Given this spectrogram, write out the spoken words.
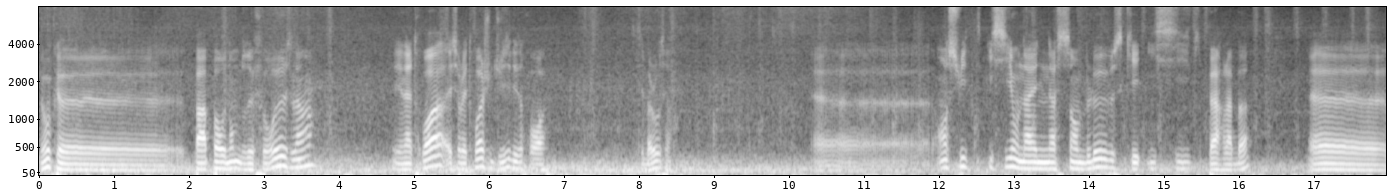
Donc, euh, par rapport au nombre de foreuses là, il y en a trois et sur les trois, j'utilise les trois. C'est ballot ça. Euh, ensuite, ici, on a une assembleuse qui est ici, qui part là-bas. Euh,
